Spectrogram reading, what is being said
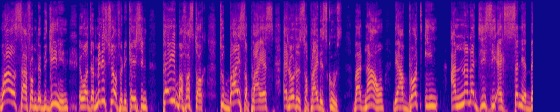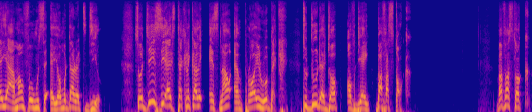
Whilst uh, from the beginning, it was the Ministry of Education paying buffer stock to buy suppliers and order to supply the schools. But now they have brought in another GCX, Senior Beya Amanfo, who say a Yomo direct deal. So GCX technically is now employing Robeck to do the job of their buffer stock. Buffer stock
